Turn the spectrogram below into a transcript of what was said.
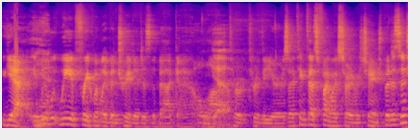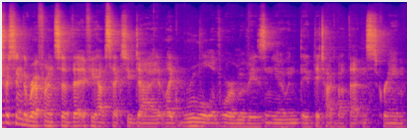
Yeah, Yeah. We, we have frequently been treated as the bad guy a lot Yeah. through, through the years. I think that's finally starting to change. But it's interesting the reference of that if you have sex, you die, like rule of horror movies, and you know, and they, they talk about that in Scream.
